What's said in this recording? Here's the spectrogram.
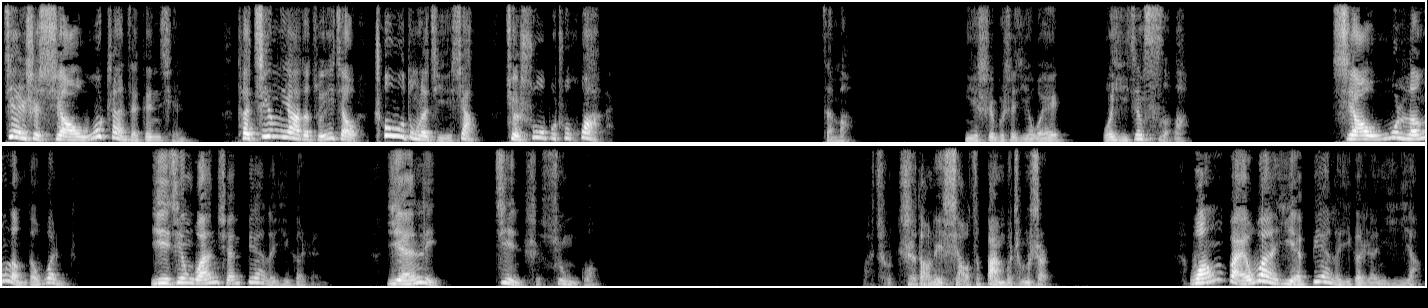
见是小吴站在跟前，他惊讶的嘴角抽动了几下，却说不出话来。怎么？你是不是以为我已经死了？小吴冷冷的问着，已经完全变了一个人，眼里尽是凶光。我就知道那小子办不成事儿。王百万也变了一个人一样，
